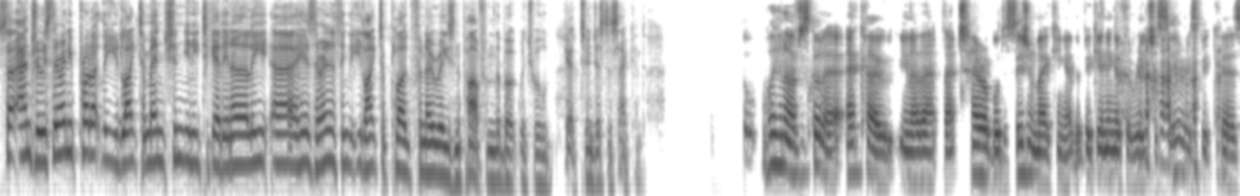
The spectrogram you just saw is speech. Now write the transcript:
So, Andrew, is there any product that you'd like to mention? You need to get in early. Uh, is there anything that you'd like to plug for no reason apart from the book, which we'll get to in just a second? Well, you know, I've just got to echo, you know, that that terrible decision making at the beginning of the Reacher series because,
